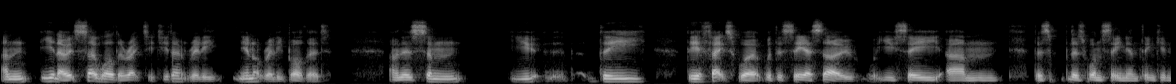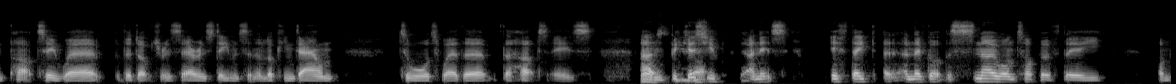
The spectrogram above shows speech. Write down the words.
And you know, it's so well directed, you don't really you're not really bothered. I mean there's some you the the effects work with the CSO. You see, um, there's there's one scene in thinking part two where the Doctor and Sarah and Stevenson are looking down towards where the the hut is, and Yes, because yeah. you and it's if they and they've got the snow on top of the on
